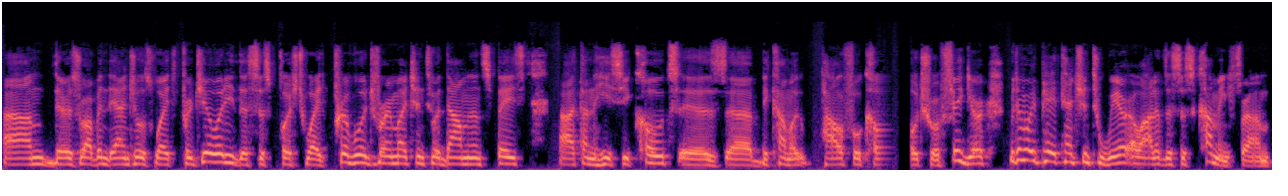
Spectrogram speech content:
Um, there's Robin DiAngelo's white fragility. This has pushed white privilege very much into a dominant space. Uh, Ta-Nehisi Coates has uh, become a powerful cultural figure, we don't really pay attention to where a lot of this is coming from.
